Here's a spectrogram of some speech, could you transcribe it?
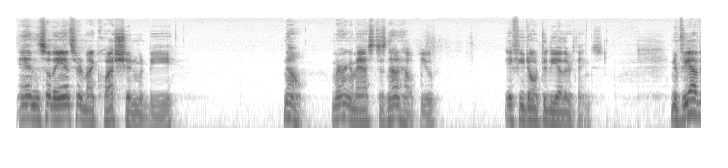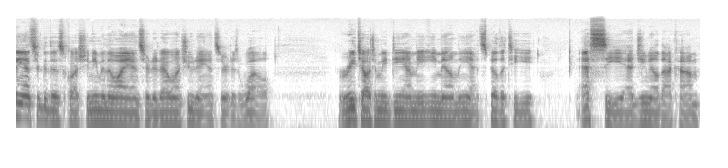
And so the answer to my question would be no, wearing a mask does not help you if you don't do the other things. And if you have the answer to this question, even though I answered it, I want you to answer it as well. Reach out to me, DM me, email me at spilltheteasc at gmail.com.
